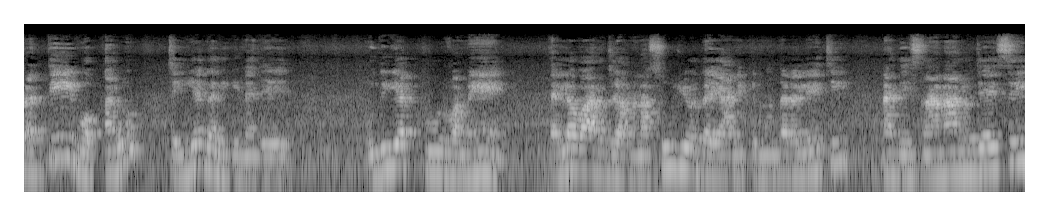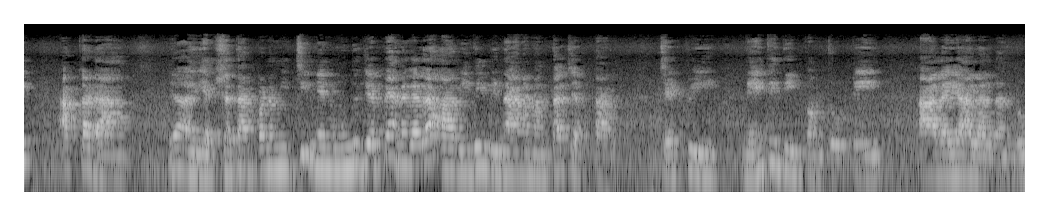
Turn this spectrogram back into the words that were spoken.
ప్రతి ఒక్కరూ చెయ్యగలిగినదే. ఉదయపూర్వమే తెల్లవారుజామున సూర్యోదయానికి ముందర లేచి నది స్నానాలు చేసి అక్కడ యక్షతర్పణం ఇచ్చి నేను ముందు చెప్పాను కదా ఆ విధి విధానం అంతా చెప్తారు. చెప్పి నేతి దీపంతో ఆలయాలందు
